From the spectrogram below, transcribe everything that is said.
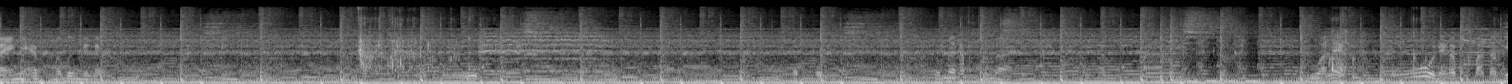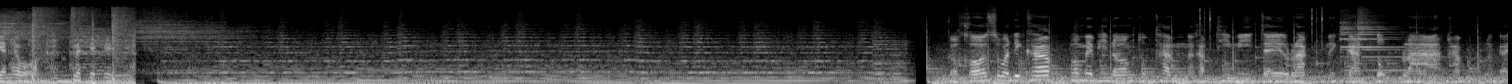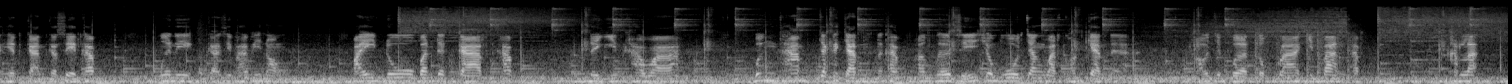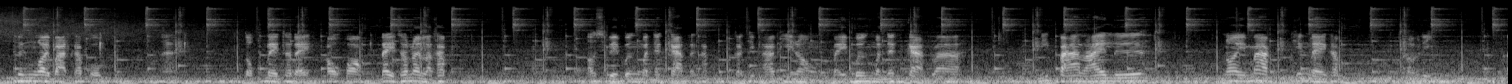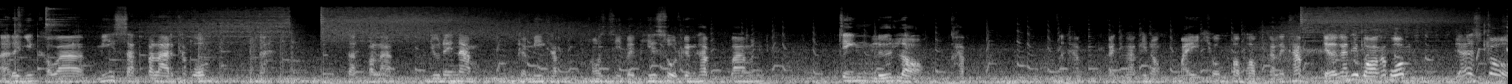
แปลงนะครับ มาเบิ้งกันครับโอ้โหครับผมชมนะครับชมมาตัวแรกโอ้เนี่ยครับปลาตะเพียนครับผม ก็ขอสวัสดีครับพ่อแม่พี่น้องทุกท่านนะครับ ที่มีใจรักในการตกปลาครับ แล้วก็เหตุการณ์เกษตรครับเมื่อนี้กาสิพาพี่น้อง ไปดูบรรยากาศครับ ได้ยินข่าวว่าบึงทามจักรจันนะครับอำเภอศรีชมพูจังหวัดขอนแก่นเนี่ยเขาจะเปิดตกปลากินบ้านครับ คันละ100บาทครับผมตกได้เท่าไหร่เอาออกได้เท่านั้นแหละครับ เอาสิไปเบิ้งบรรยากาศนะครับก็สิพาพี่น้องไปเบิ้งบรรยากาศว่ามีปลาหลายหรือน้อยมากเพียงใดครับเขาดีได้ยินเขาว่ามีสัตว์ประหลาดครับผมสัตว์ประหลาดอยู่ในน้ำก็มีครับเอาสิไปพิสูจน์กันครับ ว่ามันจริงหรือหลอกครับนะครับก็จะพาพี่น้องไปชมพร้อมๆกันเลยครับ เจอกันที่บ่อครับผม let's go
